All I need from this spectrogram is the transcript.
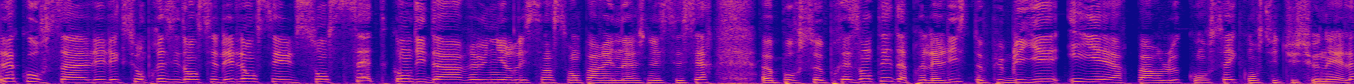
La course à l'élection présidentielle est lancée. Ils sont sept candidats à réunir les 500 parrainages nécessaires euh, pour se présenter d'après la liste publiée hier par le Conseil constitutionnel.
